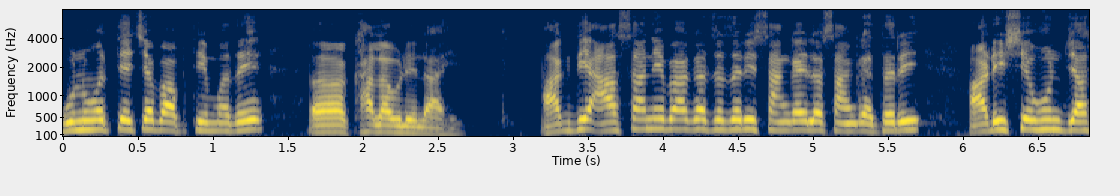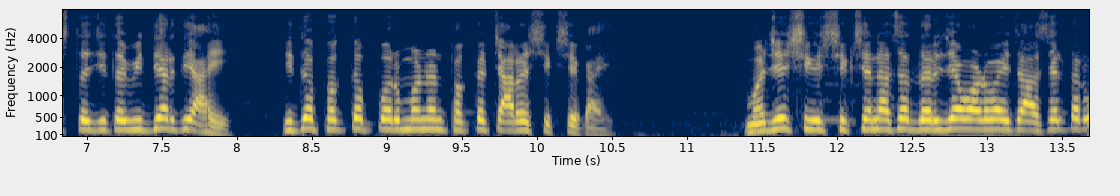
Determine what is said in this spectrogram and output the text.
गुणवत्तेच्या बाबतीमध्ये खालावलेलं आहे. अगदी आसाने भागाचं जरी सांगायला सांगा तरी अडीचशेहून जास्त जिथं विद्यार्थी आहे तिथं फक्त परमनंट फक्त चारच शिक्षक आहेत. म्हणजे शि शिक्षणाचा दर्जा वाढवायचा असेल तर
